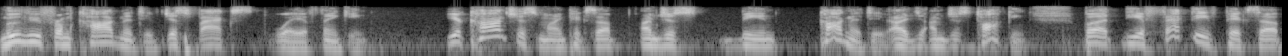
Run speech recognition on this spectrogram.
move you from cognitive, just facts way of thinking your conscious mind picks up, I'm just being cognitive. I, am just talking. But the affective picks up,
